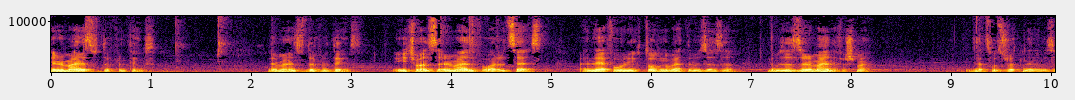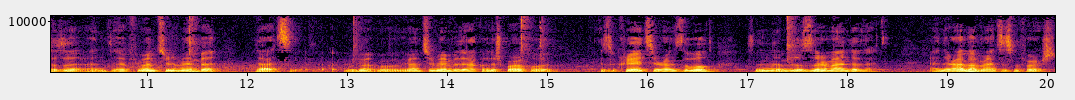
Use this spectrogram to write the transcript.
they remind us of different things. They remind us of different things. Each one's a reminder for what it says. And therefore, when you're talking about the mezuzah, the mezuzah is a reminder for Shema. That's what's written in the mezuzah. And uh, if we want to remember that, we want, we want to remember that HaKadosh Baruch Hu is the creator, runs the world, so the mezuzah is a reminder of that. And the Rambam writes this first.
